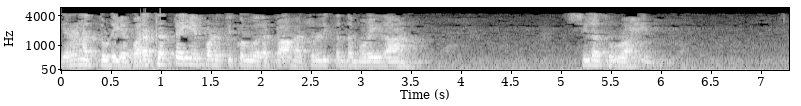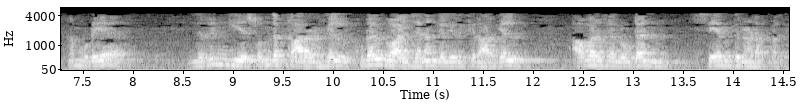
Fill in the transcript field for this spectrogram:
இரணத்துடைய வரக்கத்தை ஏற்படுத்திக் கொள்வதற்காக சொல்லி தந்த முறைதான் சிலத்துர் ரஹீம். நம்முடைய நெருங்கிய சொந்தக்காரர்கள் குடல்வாய் ஜனங்கள் இருக்கிறார்கள் அவர்களுடன் சேர்ந்து நடப்பது.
